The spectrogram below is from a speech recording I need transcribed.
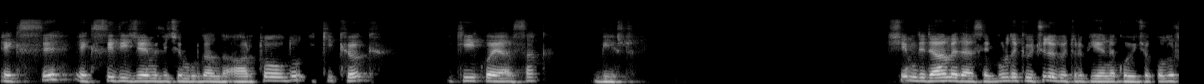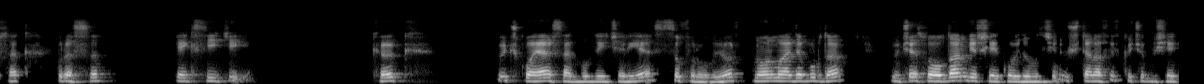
eksi eksi diyeceğimiz için buradan da artı oldu. 2 kök 2'yi koyarsak 1. Şimdi devam edersek buradaki 3'ü de götürüp yerine koyacak olursak burası eksi 2 kök 3 koyarsak burada içeriye 0 oluyor. Normalde burada 3'e soldan bir şey koyduğumuz için 3'ten hafif küçük bir şey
